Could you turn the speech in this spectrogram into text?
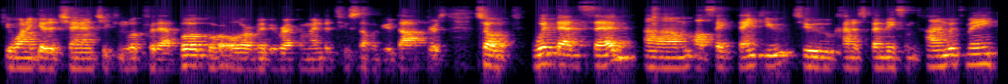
if you want to get a chance, you can look for that book or, or maybe recommend it to some of your doctors. So with that said, um, I'll say thank you to kind of spending some time with me.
